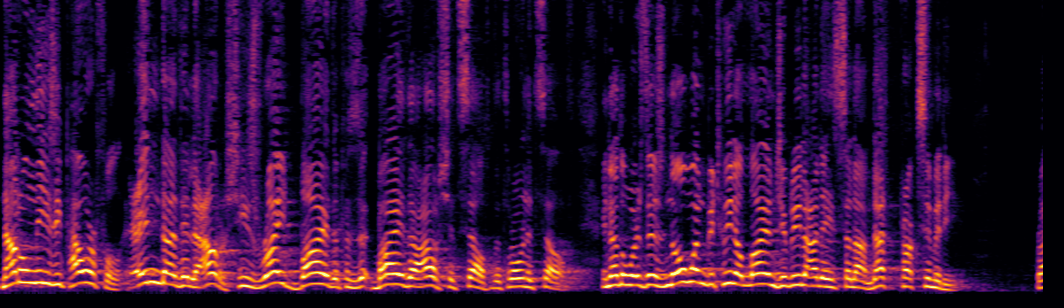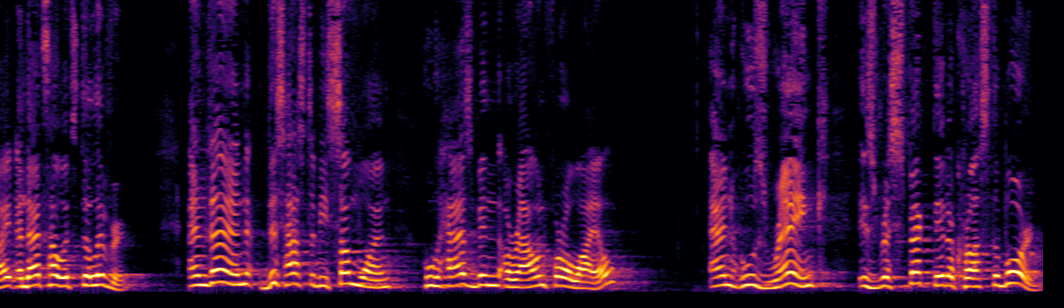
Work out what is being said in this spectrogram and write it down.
Not only is He powerful, عِنْدَ ذِي الْعَرْشِ He's right by the, by the arsh itself, the throne itself. In other words, there's no one between Allah and Jibreel alayhi salam. That proximity. Right? And that's how it's delivered. And then, this has to be someone who has been around for a while, and whose rank is respected across the board.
